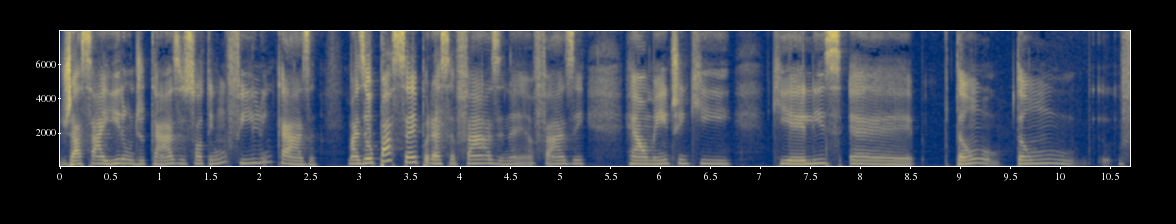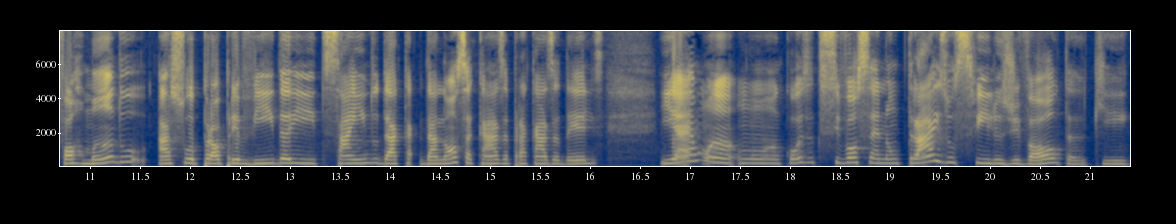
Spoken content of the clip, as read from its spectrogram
já saíram de casa, só tenho um filho em casa. Mas eu passei por essa fase, né? A fase realmente em que que eles estão é, tão formando a sua própria vida e saindo da, da nossa casa para a casa deles. E é uma, uma coisa que, se você não traz os filhos de volta, que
